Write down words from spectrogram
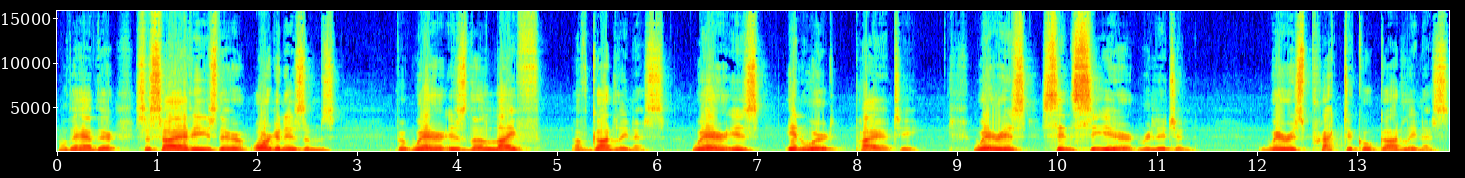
Well, they have their societies, their organisms, but where is the life of godliness? Where is inward piety? Where is sincere religion? Where is practical godliness?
